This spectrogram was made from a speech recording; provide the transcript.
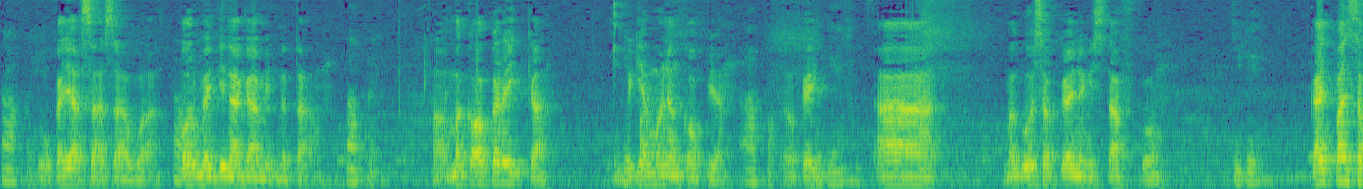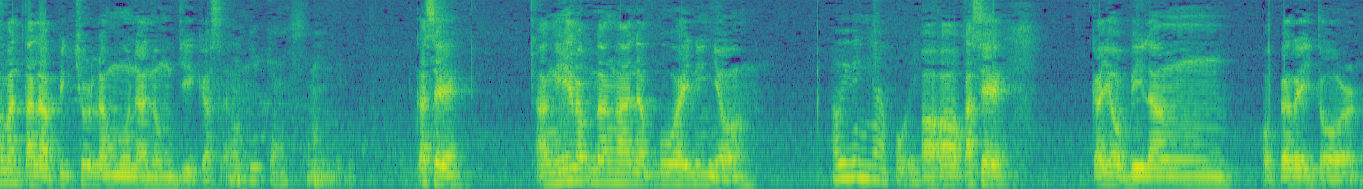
Okay. O kaya sa asawa. Okay. Or may ginagamit na tao. Okay. Ah, mag-cooperate ka. Sige Bigyan po. mo ng kopya. Apo. Okay? Sige. Ah, mag-usap kayo ng staff ko. Sige. Kahit pansamantala, picture lang muna nung GCash. Ano? Hindi cash. Sige po. Kasi, ang hirap ng hanap buhay ninyo, Oh, yun nga po eh. oo, kasi kayo bilang operator,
